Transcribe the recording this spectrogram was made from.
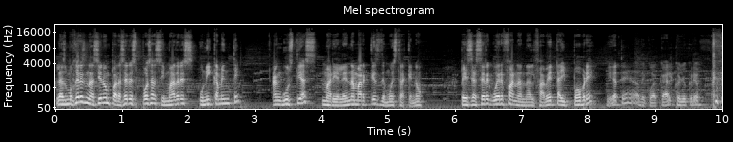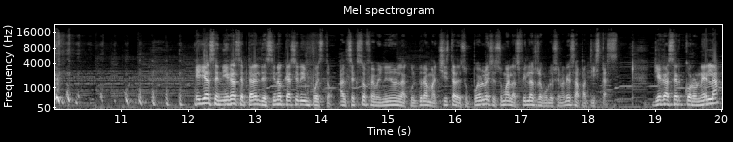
Las mujeres nacieron para ser esposas y madres únicamente. Angustias, María Elena Márquez demuestra que no. Pese a ser huérfana, analfabeta y pobre, fíjate, de Coacalco, yo creo. Ella se niega a aceptar el destino que ha sido impuesto al sexo femenino en la cultura machista de su pueblo y se suma a las filas revolucionarias zapatistas. Llega a ser coronela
